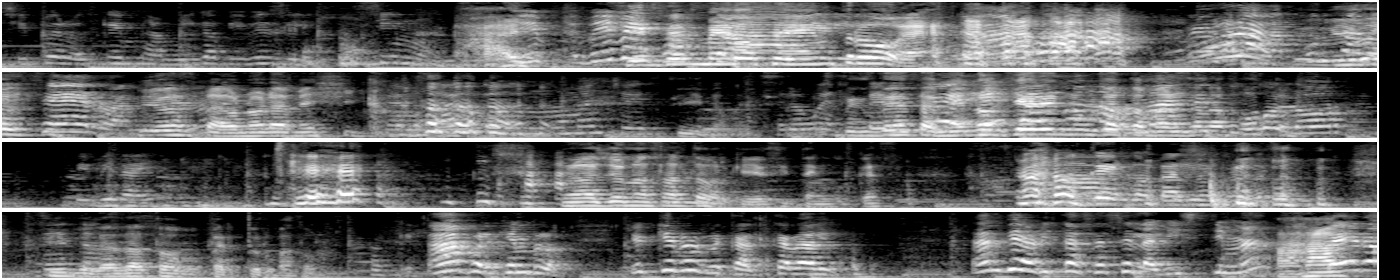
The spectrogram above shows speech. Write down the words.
Sí, pero es que mi amiga vives lejísimo. Ay, si es el mero centro. La punta Vivo- del cerro, amiga. Vivo hasta Honor a México. Exacto, no manches. Sí, no manches. Pero bueno. Ustedes Pero también no quieren nunca tomarse de una tu foto. color, vivir ahí. ¿Qué? No, yo no asalto porque yo sí tengo casa. Ah, ok, con razón, con razón. Sí, me das dato perturbador. Ah, por ejemplo, yo quiero recalcar algo. Andy ahorita se hace la víctima, Ajá. pero,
